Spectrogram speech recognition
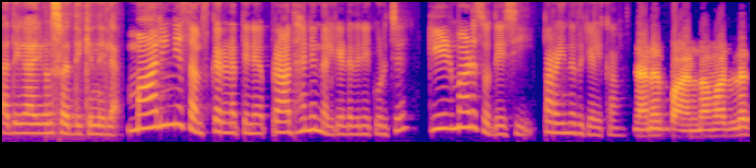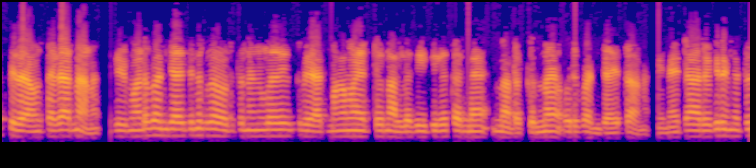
അധികാരികൾ ശ്രദ്ധിക്കുന്നില്ല. മാലിന്യ സംസ്കരണത്തിന് പ്രാധാന്യം നൽകേണ്ടതിനെക്കുറിച്ച് കീഴ്മാട് സ്വദേശി പറയുന്നത് കേൾക്കാം. ഞാൻ പാനവാർഡിലെ സ്ഥിരാമസക്കാരനാണ് കീഴ്മാട് പഞ്ചായത്തിന്റെ പ്രവർത്തനങ്ങൾ ക്രിയാത്മകമായിട്ട് നല്ല രീതിയിൽ തന്നെ നടക്കുന്ന ഒരു പഞ്ചായത്താണ്. മെയിനായിട്ട് ആരോഗ്യ രംഗത്ത്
